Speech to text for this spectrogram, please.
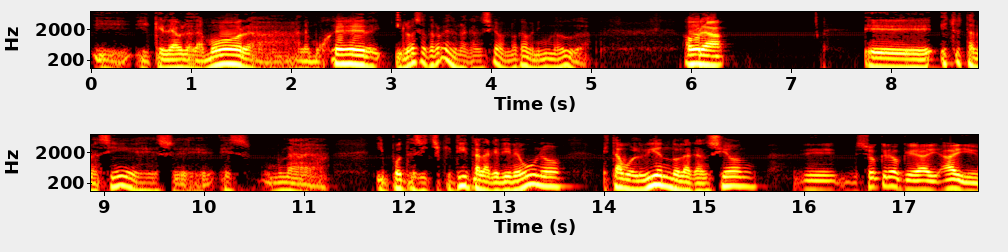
y, y que le habla de amor a, a la mujer, y lo hace a través de una canción, no cabe ninguna duda. Ahora, eh, esto es tan así, es, eh, es una hipótesis chiquitita la que tiene uno, está volviendo la canción. Eh, yo creo que hay, hay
